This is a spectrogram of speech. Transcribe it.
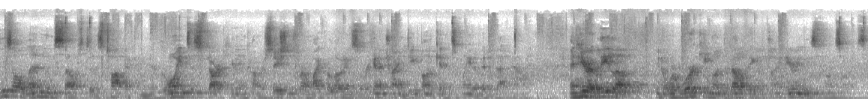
These all lend themselves to this topic, and you're going to start hearing conversations around microloading, so we're going to try and debunk and explain a bit of that now. And here at Lila, you know, we're working on developing and pioneering these concepts.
